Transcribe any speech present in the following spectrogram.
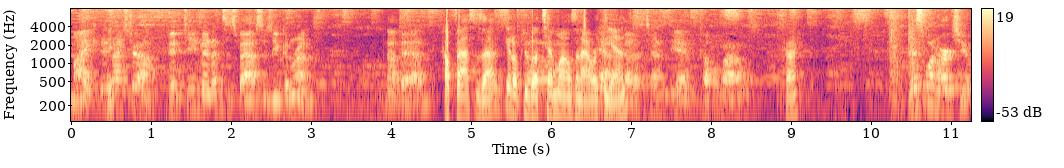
Mike did a nice job. 15 minutes as fast as you can run. Not bad. How fast is that? Get up to about 10 miles an hour at the end. up 10 at the end, couple miles. Okay. This one hurts you.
